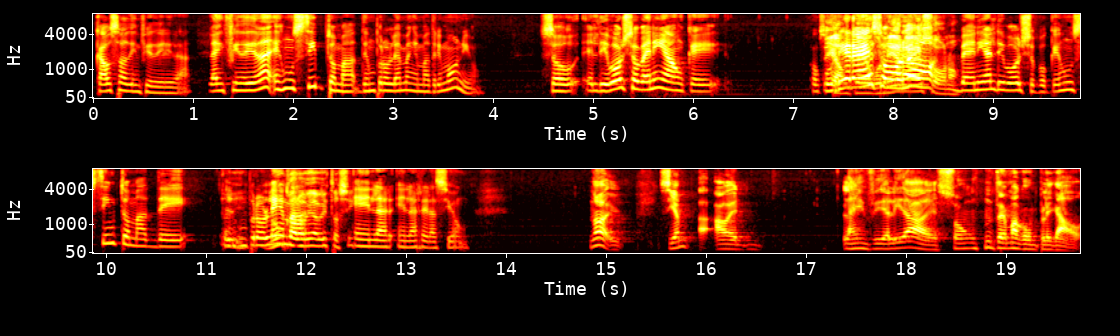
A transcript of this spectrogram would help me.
causa de infidelidad. La infidelidad es un síntoma de un problema en el matrimonio. So, el divorcio venía aunque ocurriera, aunque eso, ocurriera o no, eso o no. venía el divorcio porque es un síntoma de Sí, un problema nunca lo había visto así. En, la, en la relación. No, siempre, a, a ver, las infidelidades son un tema complicado.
